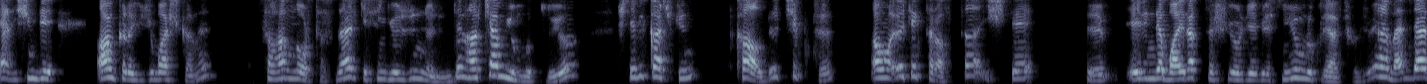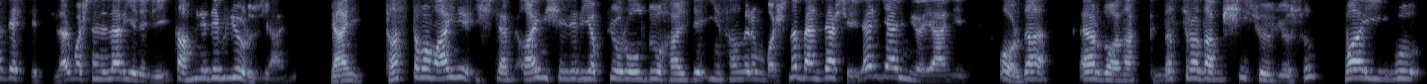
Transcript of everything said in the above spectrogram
Yani şimdi Ankara Gücü Başkanı sahanın ortasında herkesin gözünün önünde hakem yumrukluyor. İşte birkaç gün kaldı, çıktı. Ama ötek tarafta işte e, elinde bayrak taşıyor diye birisini yumruklayan çocuğu hemen derdest ettiler. Başına neler geleceğini tahmin edebiliyoruz yani. Yani tas tamam aynı işlem, aynı şeyleri yapıyor olduğu halde insanların başına benzer şeyler gelmiyor. Yani orada Erdoğan hakkında sıradan bir şey söylüyorsun. Vay bu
